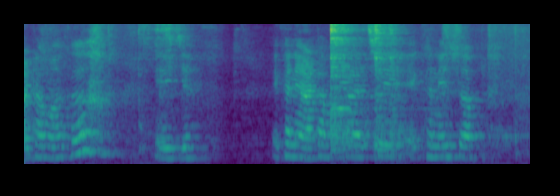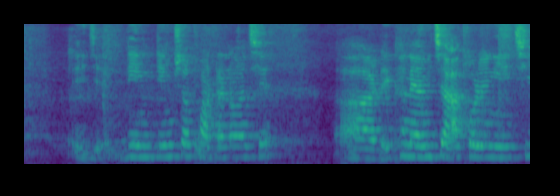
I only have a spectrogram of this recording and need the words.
আটা মাখা, এই যে এখানে আটা মাখা আছে, এখানে সব, এই যে ডিম টিম সব ফাটানো আছে। আর এখানে আমি চা করে নিয়েছি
